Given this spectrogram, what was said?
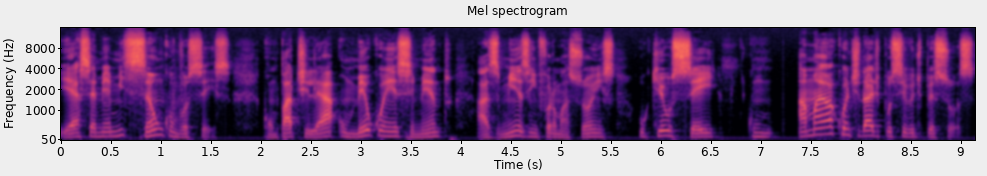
e essa é a minha missão com vocês. Compartilhar o meu conhecimento, as minhas informações, o que eu sei com a maior quantidade possível de pessoas.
